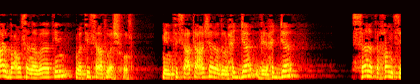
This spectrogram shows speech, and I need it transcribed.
أربع سنوات وتسعة أشهر. من تسعة عشر ذو الحجة ذي الحجة سنة خمس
